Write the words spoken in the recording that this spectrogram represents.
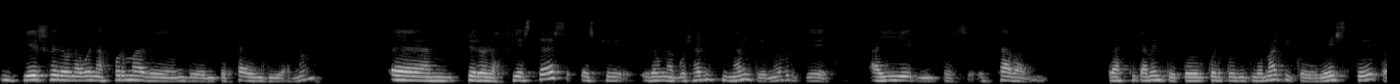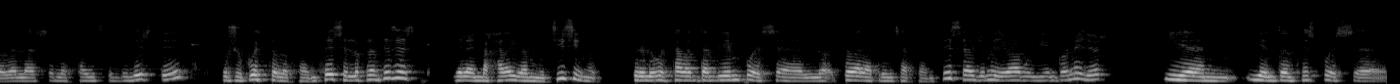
y que eso era una buena forma de, empezar el día. ¿no? Em, pero las fiestas es que era una cosa alucinante, ¿no? porque ahí pues estaban prácticamente todo el cuerpo diplomático del este, todos los países del este, por supuesto los franceses. Los franceses de la embajada iban muchísimos, pero luego estaban también pues eh, toda la prensa francesa, yo me llevaba muy bien con ellos y, em, y entonces pues eh,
